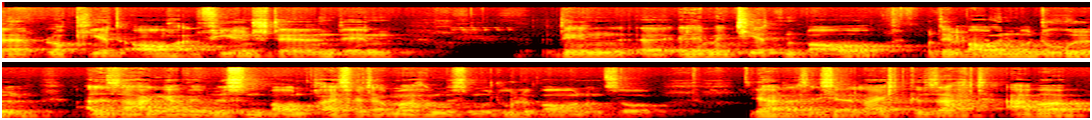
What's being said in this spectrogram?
äh, blockiert auch an vielen Stellen den, den äh, elementierten Bau und den Bau in Modulen. Alle sagen ja, wir müssen bauen, Preiswetter machen, müssen Module bauen und so. Ja, das ist ja leicht gesagt. Aber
